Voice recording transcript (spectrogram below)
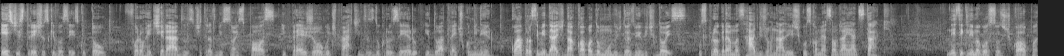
Estes trechos que você escutou foram retirados de transmissões pós e pré-jogo de partidas do Cruzeiro e do Atlético Mineiro. Com a proximidade da Copa do Mundo de 2022, os programas radiojornalísticos começam a ganhar destaque. Nesse clima gostoso de Copa,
